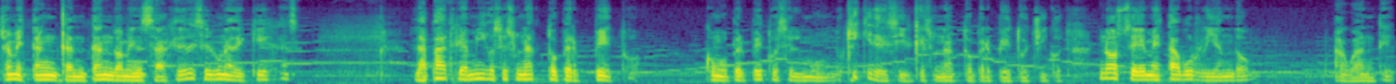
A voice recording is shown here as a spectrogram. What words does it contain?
Ya me están cantando a mensaje. Debe ser una de quejas. La patria, amigos, es un acto perpetuo, como perpetuo es el mundo. ¿Qué quiere decir que es un acto perpetuo, chicos? No sé, me está aburriendo. Aguante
